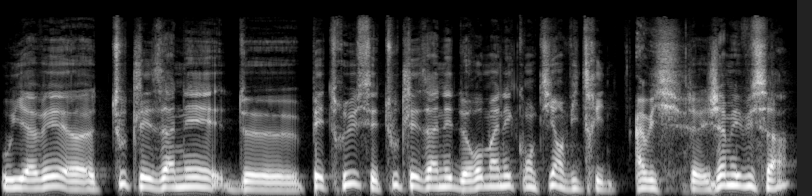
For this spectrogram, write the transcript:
où il y avait euh, toutes les années de Petrus et toutes les années de Romanée Conti en vitrine. Ah oui. J'avais jamais vu ça.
